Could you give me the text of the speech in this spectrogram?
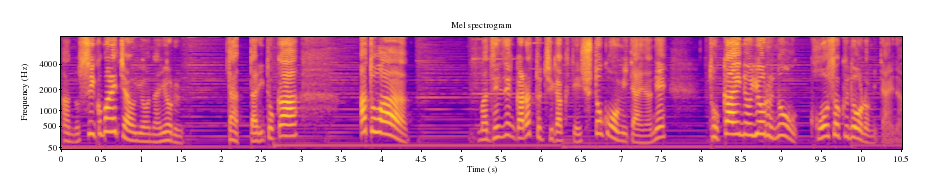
あの吸い込まれちゃうような夜だったりとかあとは、まあ、全然ガラッと違くて首都高みたいなね都会の夜の高速道路みたいな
